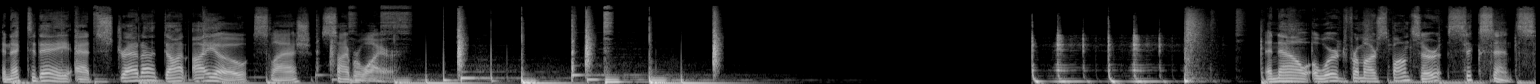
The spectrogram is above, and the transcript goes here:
Connect today at strata.io slash cyberwire. And now, a word from our sponsor, Syxsense.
